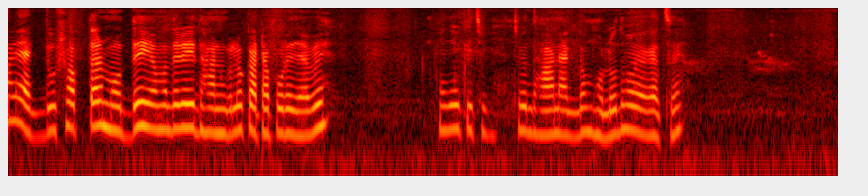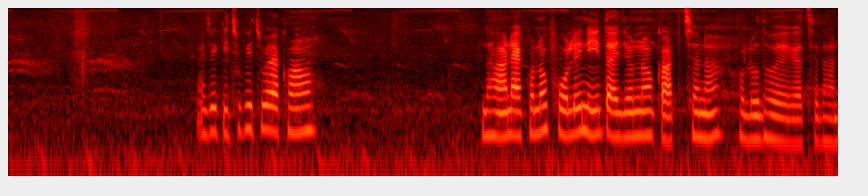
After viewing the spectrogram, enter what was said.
আর এক দু সপ্তাহের মধ্যেই আমাদের এই ধানগুলো কাটা পড়ে যাবে। এই যে কিছু কিছু ধান একদম হলুদ হয়ে গেছে। এই যে কিছু কিছু এখনও ধান এখনও ফোলেনি, তাই জন্য কাটছে না, হলুদ হয়ে গেছে ধান।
